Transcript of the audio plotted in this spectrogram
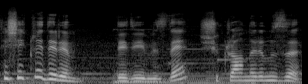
Teşekkür ederim dediğimizde şükranlarımızı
